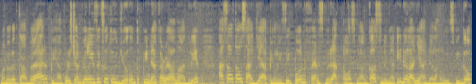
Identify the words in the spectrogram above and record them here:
Menurut kabar, pihak Christian Pulisic setuju untuk pindah ke Real Madrid, asal tahu saja Pulisic pun fans berat Los Blancos dengan idolanya adalah Luis Figo.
